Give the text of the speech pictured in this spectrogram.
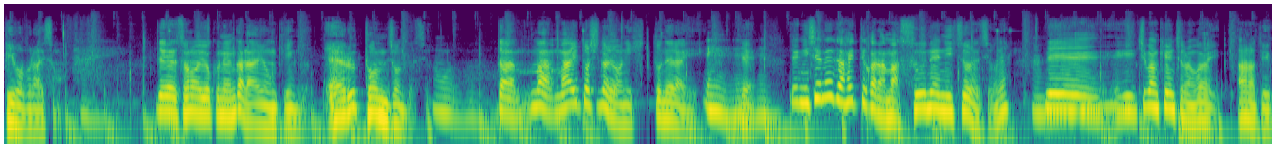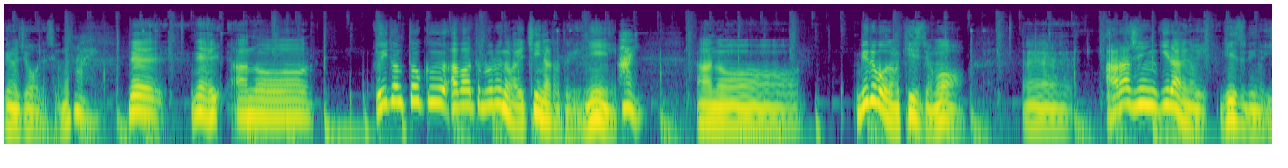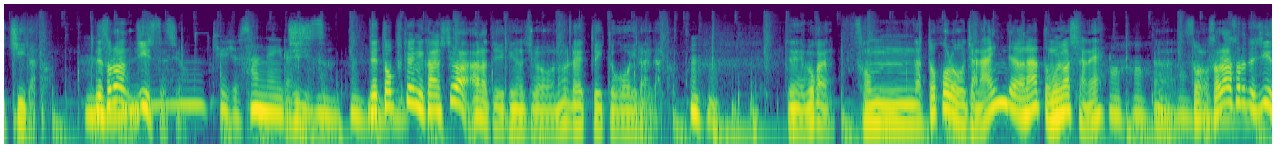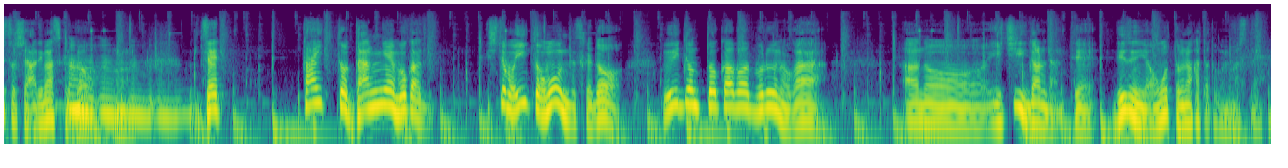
ピーボ・ブライソン。はいで、その翌年がライオン・キング。エルトン・ジョンですよ。だから、まあ、毎年のようにヒット狙いええで、えで、2000年代入ってから、まあ、数年に一度ですよね。で、一番顕著なのが、アナと雪の女王ですよね。えはいで、ね、あのー、ウィドントーク・アバウト・ブルーノが1位になった時に、はいあのービルボードの記事でも、えーアラジン以来のディズニーの1位だと。で、それは事実ですよ。う。ん。93年以来。事実。で、トップ10に関しては、アナと雪の女王のレッド・イット・ゴー以来だと。うんでね、僕は、そんなところじゃないんだよなと思いましたね。うん、そそれはそれで事実としてありますけど、うん絶対と断言僕はしてもいいと思うんですけど、ウィードンとカバーブルーノが、あのー、1位になるなんて、ディズニーは思ってもなかったと思いますね。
